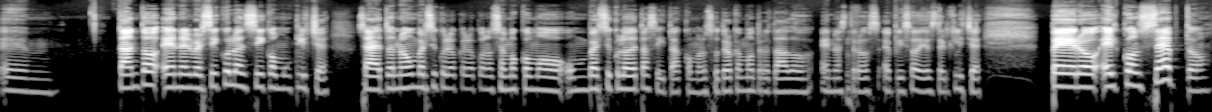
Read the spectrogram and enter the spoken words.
em, tanto en el versículo en sí como un cliché. O sea, esto no es un versículo que lo conocemos como un versículo de tacita, como los otros que hemos tratado en nuestros episodios del cliché. Pero el concepto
